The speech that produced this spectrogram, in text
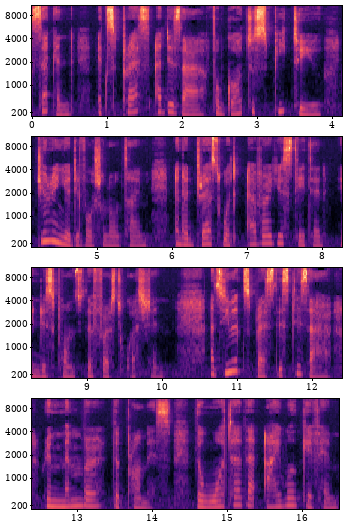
Second, express a desire for God to speak to you during your devotional time and address whatever you stated in response to the first question. As you express this desire, remember the promise. The water that I will give him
